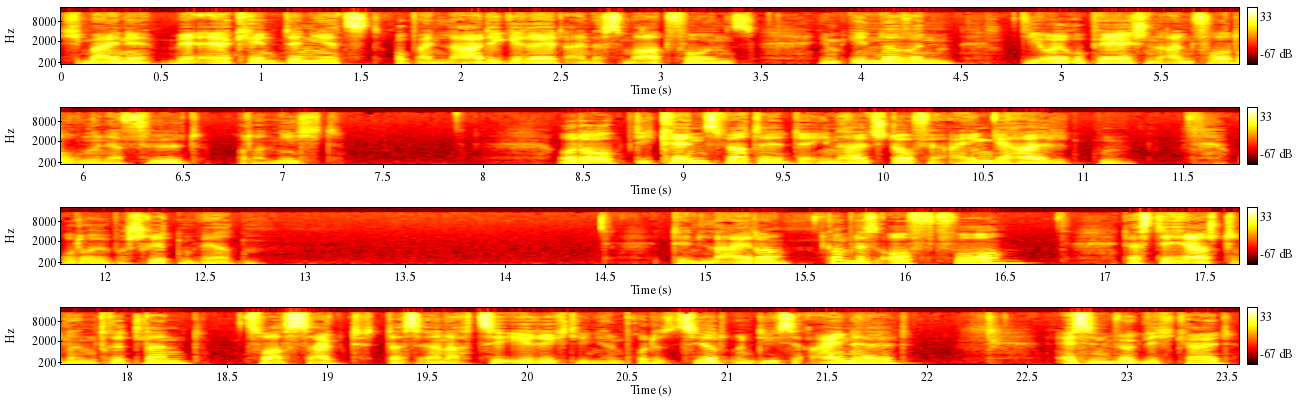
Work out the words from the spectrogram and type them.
Ich meine, wer erkennt denn jetzt, ob ein Ladegerät eines Smartphones im Inneren die europäischen Anforderungen erfüllt oder nicht? Oder ob die Grenzwerte der Inhaltsstoffe eingehalten oder überschritten werden? Denn leider kommt es oft vor, dass der Hersteller im Drittland zwar sagt, dass er nach CE-Richtlinien produziert und diese einhält, es in Wirklichkeit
